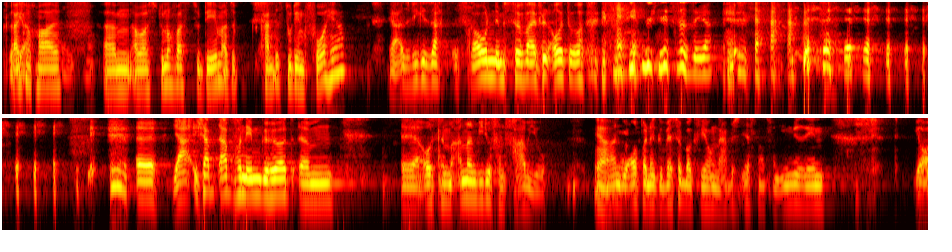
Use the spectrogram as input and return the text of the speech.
gleich ja, nochmal. Ähm, aber hast du noch was zu dem? Also kanntest du den vorher? Ja, also wie gesagt, Frauen im Survival Outdoor interessieren mich nicht so sehr. äh, ja, ich habe hab von dem gehört ähm, äh, aus einem anderen Video von Fabio. Ja. Da waren die auch bei einer Gewässerüberquerung, da habe ich erstmals von ihm gesehen. Ja.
